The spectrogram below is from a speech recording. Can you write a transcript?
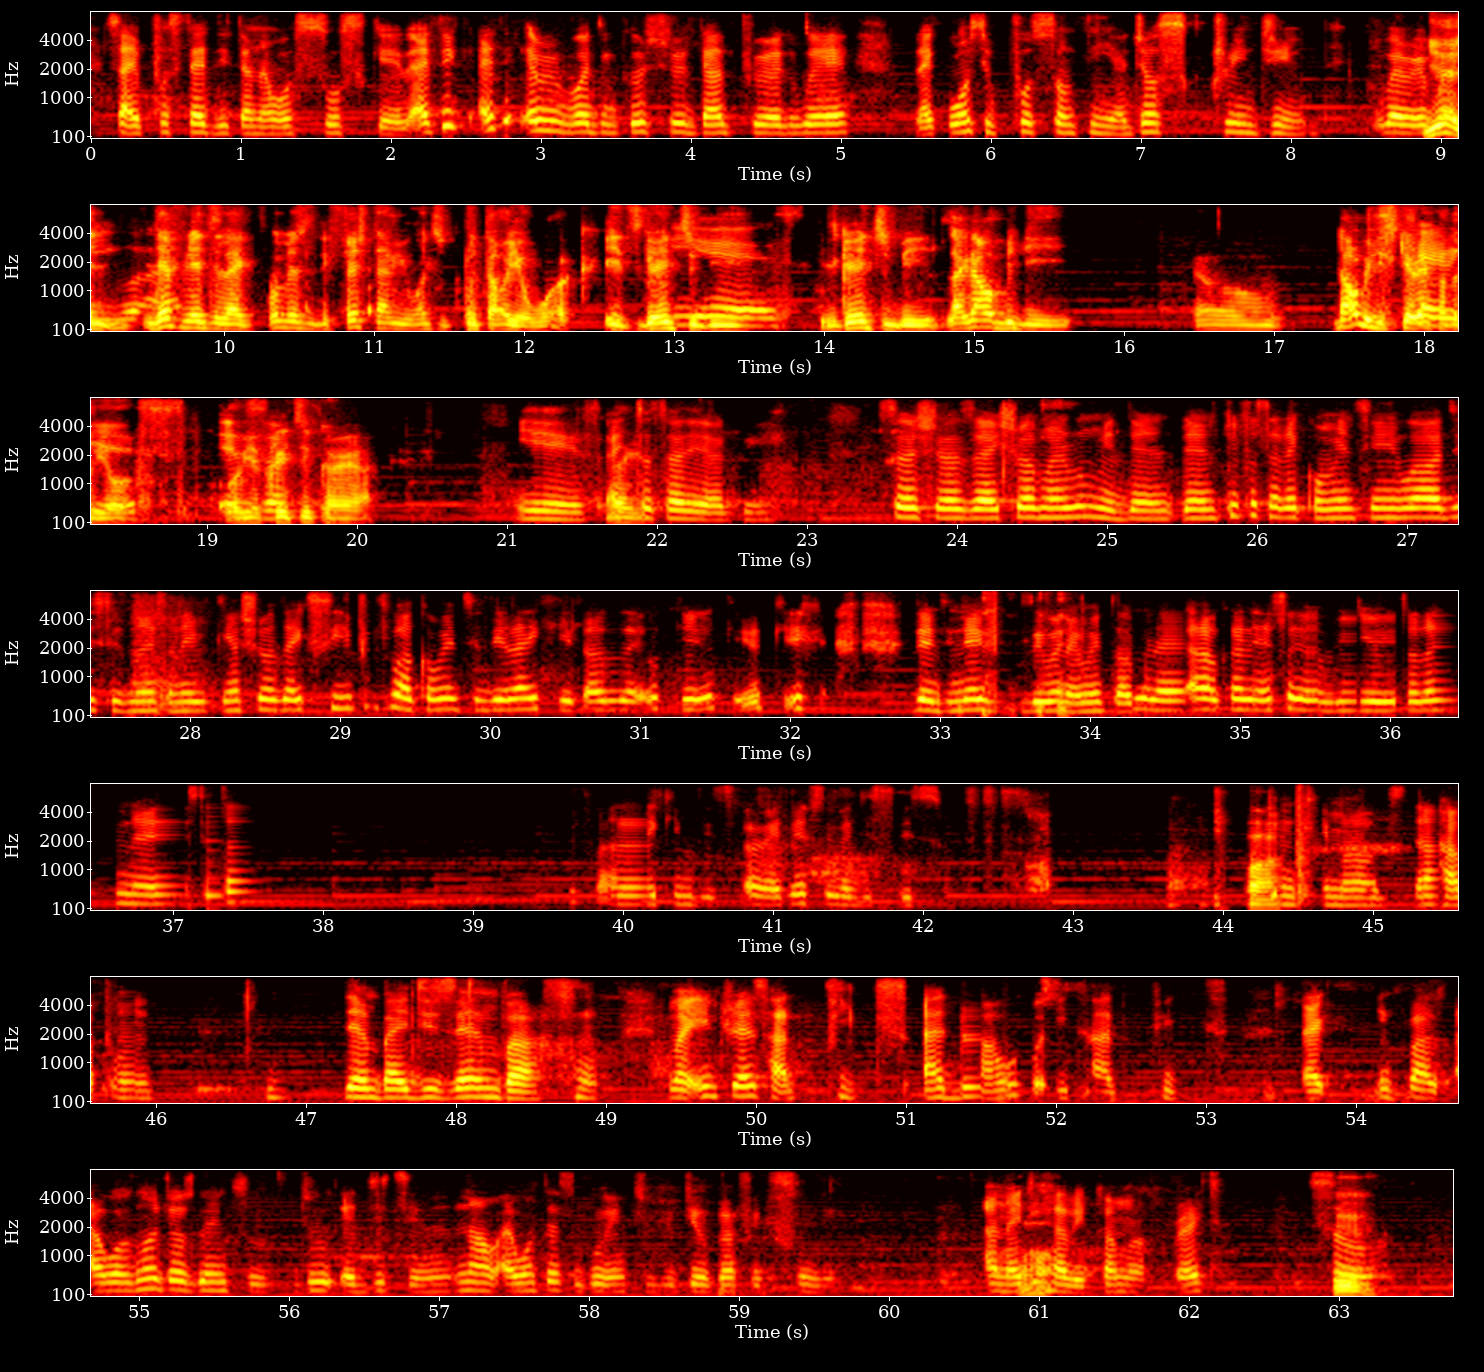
So I posted it and I was so scared. I think I think everybody goes through that period where like once you post something you're just cringing wherever Yeah, definitely. Like obviously, the first time you want to put out your work, it's going to be it's going to be like that would be the um that would be the scariest part of your Scariest. of your creative career. Yes, I totally agree. So she was like, she was my roommate. Then, then people started commenting, "Wow, this is nice" and everything. And she was like, "See, people are commenting, they like it." I was like, "Okay, okay, okay." then the next day when I went out, I was like, "Oh, Kali, I saw your video. It was actually nice. It was- People are liking this. All right, let's see where this is." Wow. Came out. That happened. Then by December, my interest had peaked. I don't know, but it had peaked. Like, in fact, I was not just going to do editing. Now I wanted to go into videography fully, and I didn't Uh-huh. have a camera, right? So. Yeah.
